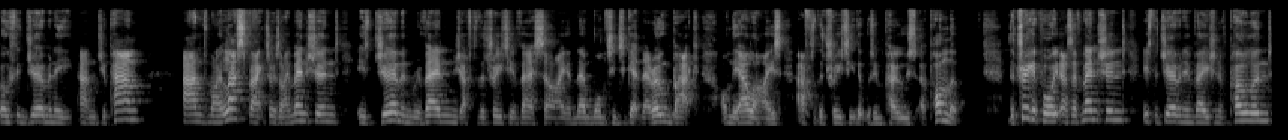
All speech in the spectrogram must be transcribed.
both in Germany and Japan. And my last factor, as I mentioned, is German revenge after the Treaty of Versailles and them wanting to get their own back on the Allies after the treaty that was imposed upon them. The trigger point, as I've mentioned, is the German invasion of Poland.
